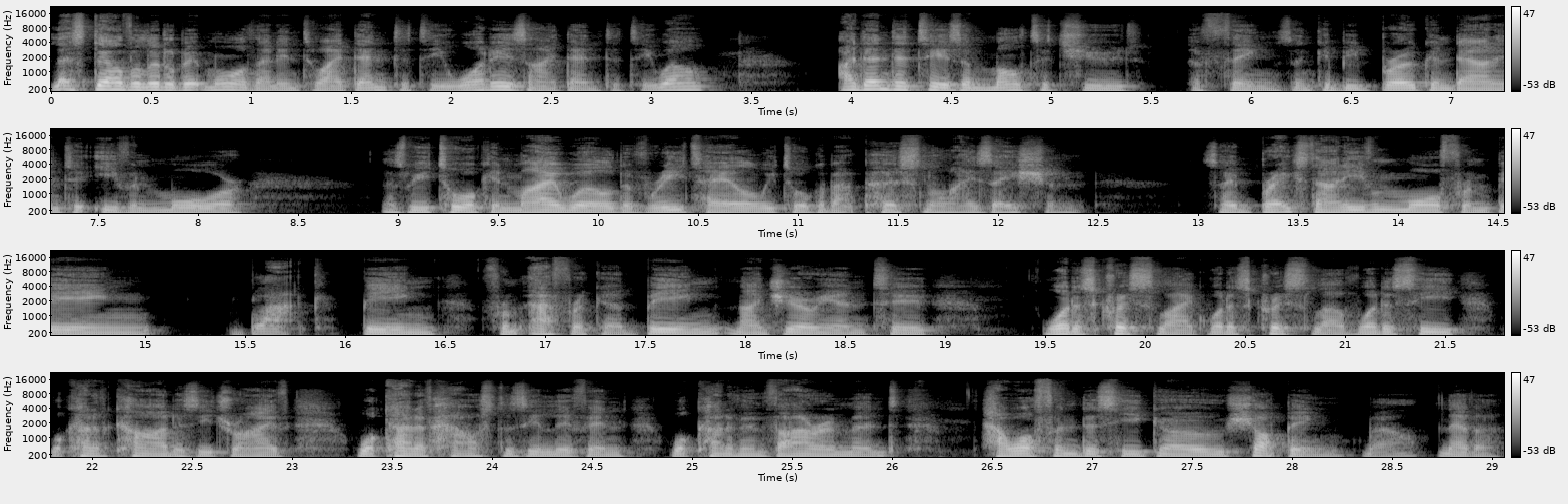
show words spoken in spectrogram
let's delve a little bit more then into identity. What is identity? Well, identity is a multitude of things and can be broken down into even more. As we talk in my world of retail, we talk about personalization. So it breaks down even more from being black, being from Africa, being Nigerian to what is Chris like? What does Chris love? What does he, what kind of car does he drive? What kind of house does he live in? What kind of environment? How often does he go shopping? Well, never.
